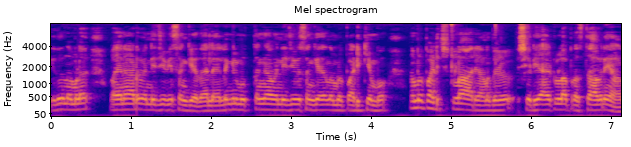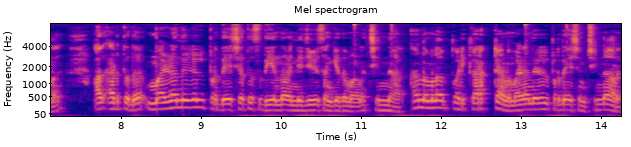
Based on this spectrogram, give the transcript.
ഇത് നമ്മൾ വയനാട് വന്യജീവി സങ്കേതം അല്ലെ? അല്ലെങ്കിൽ മുത്തങ്ങ വന്യജീവി സങ്കേതം നമ്മൾ പഠിക്കുമ്പോൾ നമ്മൾ പഠിച്ചിട്ടുള്ള കാര്യമാണ് ഇതൊരു ശരിയായിട്ടുള്ള പ്രസ്താവനയാണ്. അടുത്തത് മഴനിഴൽ പ്രദേശത്ത് സ്ഥിതി ചെയ്യുന്ന വന്യജീവി സങ്കേതമാണ് ചിന്നാർ. അത് നമ്മൾ പഠി കറക്റ്റാണ് മഴനിഴൽ പ്രദേശം ചിന്നാർ.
